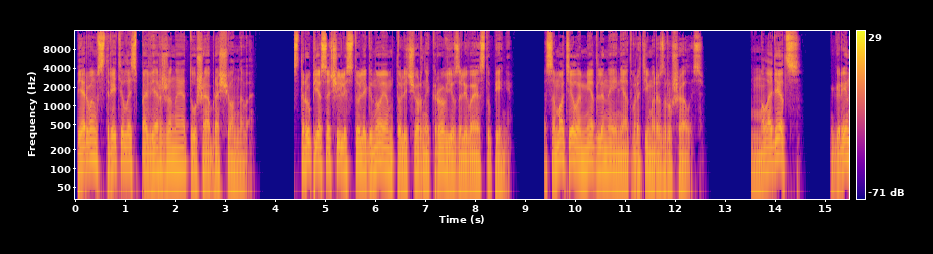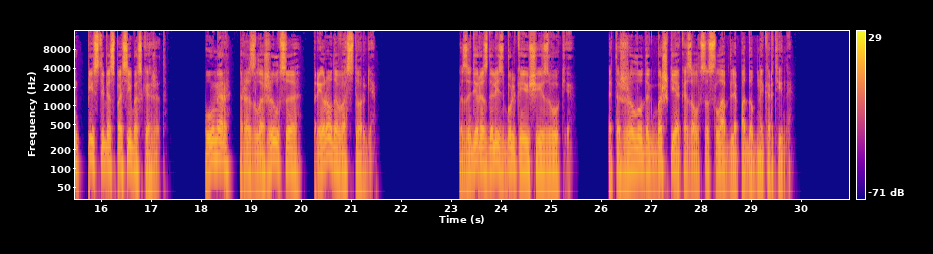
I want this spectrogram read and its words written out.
Первым встретилась поверженная туша обращенного. Струпья сочились то ли гноем, то ли черной кровью, заливая ступени. Само тело медленно и неотвратимо разрушалось. «Молодец! Гринпис тебе спасибо скажет. Умер, разложился, природа в восторге». Позади раздались булькающие звуки. Это желудок башки оказался слаб для подобной картины.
